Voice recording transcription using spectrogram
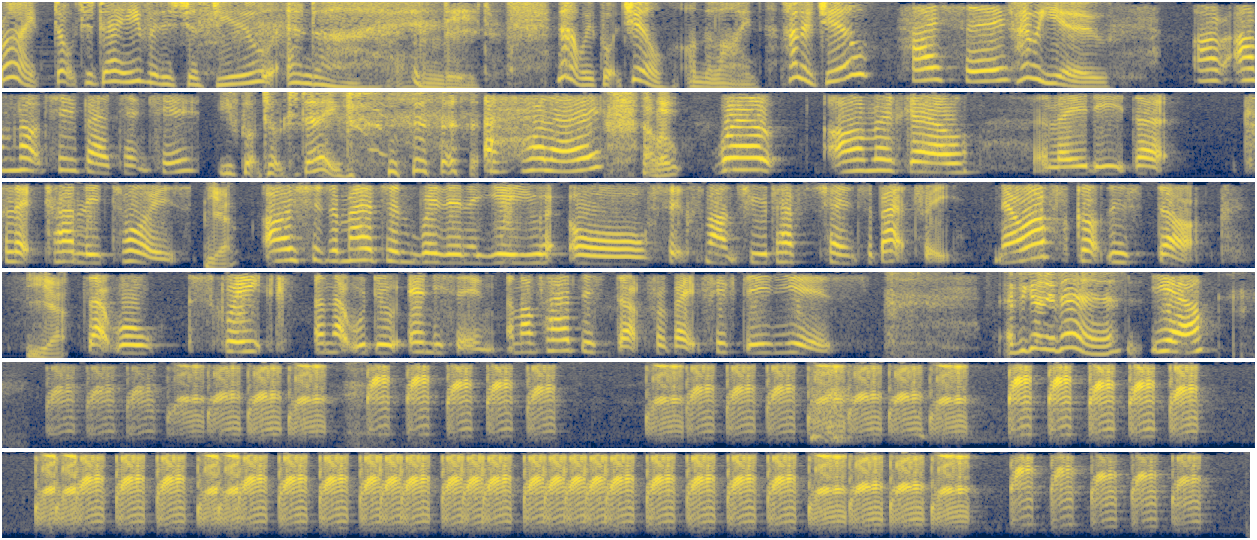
Right, Dr. Dave, it is just you and I. Indeed. Now we've got Jill on the line. Hello, Jill. Hi, Sue. How are you? I'm, I'm not too bad, thank you. You've got Dr. Dave. Uh, hello. Hello. Well, I'm a girl, a lady that collect cuddly toys. Yeah. I should imagine within a year or six months you would have to change the battery. Now I've got this duck Yeah. that will squeak and that will do anything, and I've had this duck for about 15 years. Have you got it there? Yeah.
